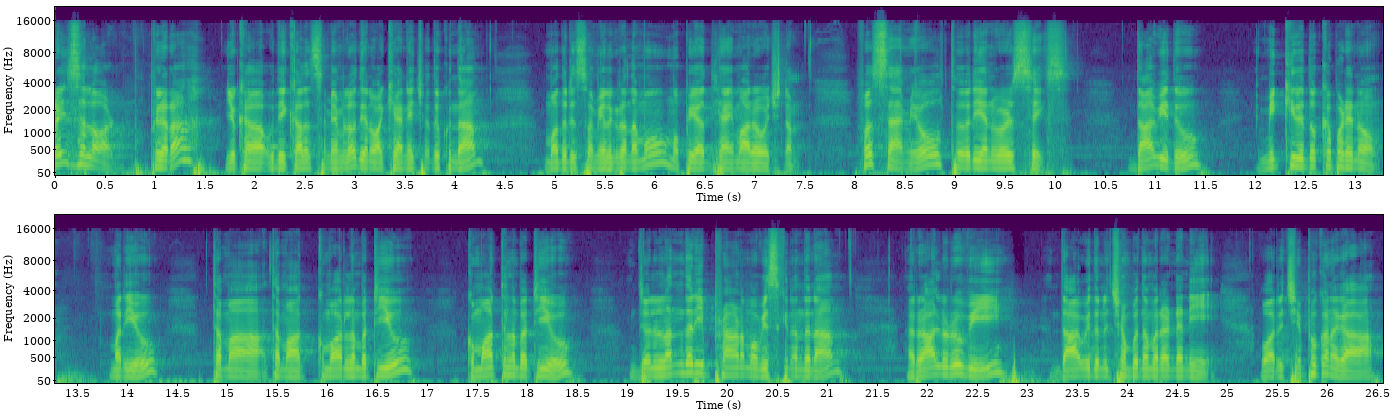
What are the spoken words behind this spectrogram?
ప్రైజ్ లాడ్ ప్రియరా ఈ యొక్క ఉదయకాల సమయంలో దీని వాక్యాన్ని చదువుకుందాం. మొదటి సమయాల గ్రంథము ముప్పై అధ్యాయం ఆరో వచనం. First Samuel thirty and verse six దావీదు మిక్కిలి దుఃఖపడెను మరియు తమ తమ కుమారులను బట్టి కుమార్తెలను బట్టి జనులందరి ప్రాణము విసికినందున రాళ్ళు రువి దావీదును చంపుదమరండని వారు చెప్పుకొనగా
